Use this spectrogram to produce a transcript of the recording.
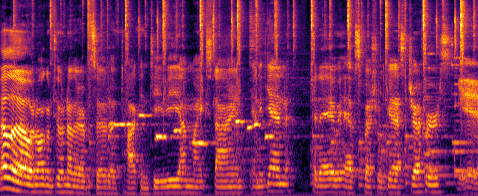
Hello, and welcome to another episode of Talkin TV. I'm Mike Stein, and again, today we have special guest Jeffers. Yeah.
